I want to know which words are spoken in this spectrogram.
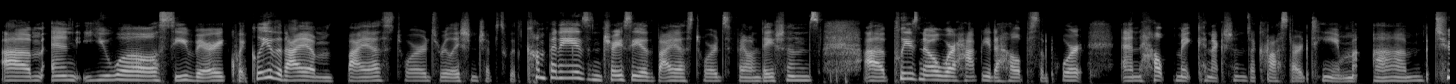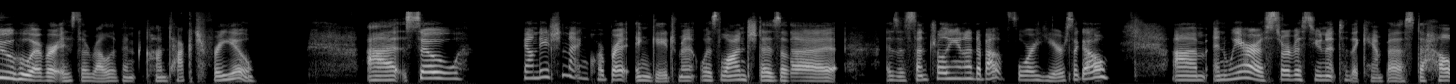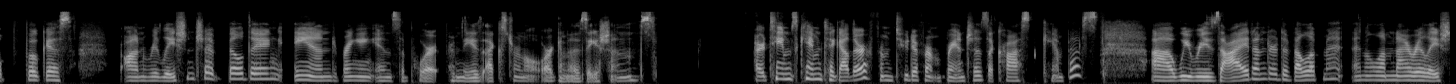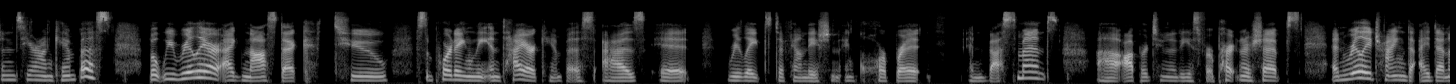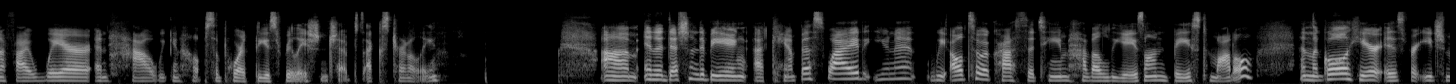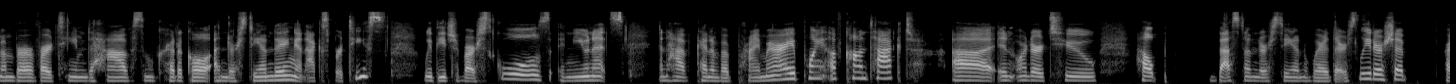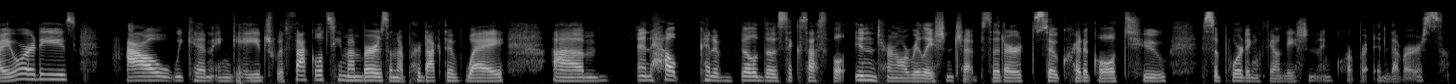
Um, and you will see very quickly that I am biased towards relationships with companies, and Tracy is biased towards foundations. Uh, please know we're happy to help support and help make connections across our team um, to whoever is the relevant contact for you. Uh, so Foundation and Corporate Engagement was launched as a as a central unit about four years ago. Um, and we are a service unit to the campus to help focus on relationship building and bringing in support from these external organizations. Our teams came together from two different branches across campus. Uh, we reside under development and alumni relations here on campus, but we really are agnostic to supporting the entire campus as it relates to foundation and corporate investments, uh, opportunities for partnerships, and really trying to identify where and how we can help support these relationships externally. Um, in addition to being a campus-wide unit, we also across the team have a liaison-based model. And the goal here is for each member of our team to have some critical understanding and expertise with each of our schools and units and have kind of a primary point of contact uh, in order to help best understand where there's leadership, priorities, how we can engage with faculty members in a productive way, um, and help kind of build those successful internal relationships that are so critical to supporting foundation and corporate endeavors.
